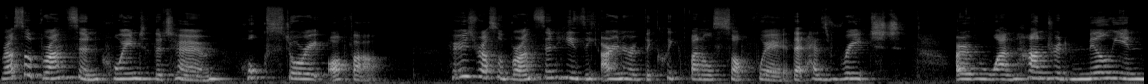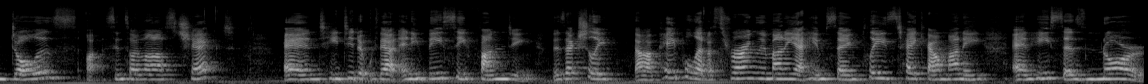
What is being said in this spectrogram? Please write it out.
Russell Brunson coined the term hook story offer. Who's Russell Brunson? He's the owner of the ClickFunnels software that has reached over $100 million uh, since I last checked and he did it without any VC funding. There's actually uh, people that are throwing their money at him saying, please take our money, and he says no.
